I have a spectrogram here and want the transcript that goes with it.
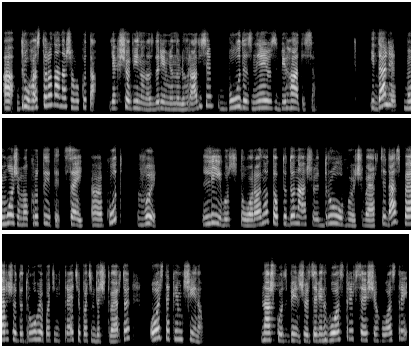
А друга сторона нашого кута, якщо він у нас дорівнює 0 градусів, буде з нею збігатися. І далі ми можемо крутити цей е, кут в ліву сторону, тобто до нашої другої чверті, да, з першої до другої, потім до третьої, потім до четвертої. Ось таким чином. Наш кут збільшується, він гострий, все ще гострий.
